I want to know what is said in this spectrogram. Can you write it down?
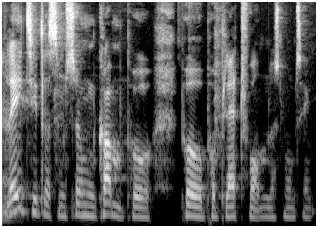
AAA-titler, som så kommer på, på, på platformen og sådan nogle ting.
